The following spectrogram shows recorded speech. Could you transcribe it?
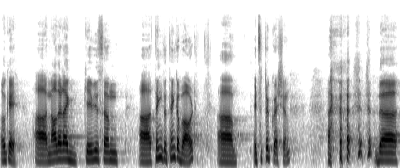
Okay, uh, now that I gave you some uh, thing to think about, uh, it's a trick question. the,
